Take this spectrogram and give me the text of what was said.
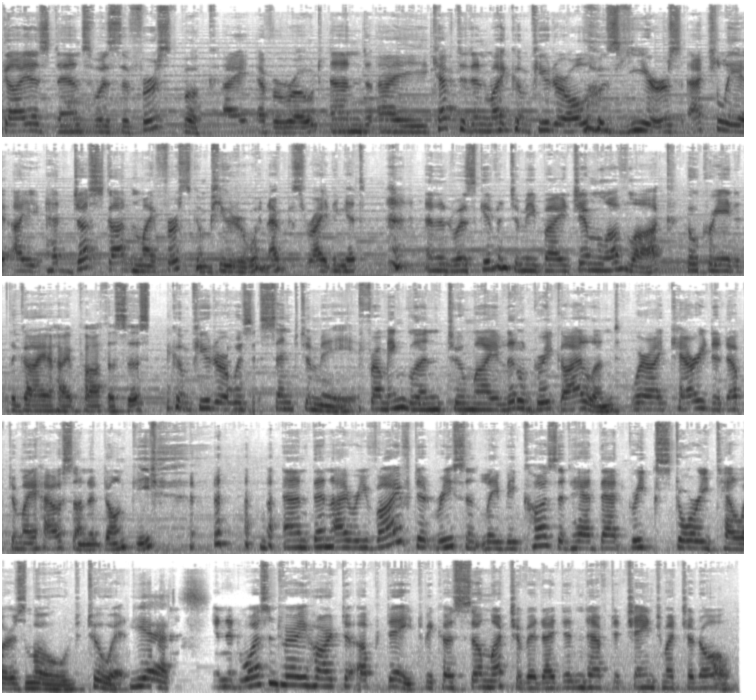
Gaia's Dance was the first book I ever wrote, and I kept it in my computer all those years. Actually, I had just gotten my first computer when I was writing it, and it was given to me by Jim Lovelock, who created the Gaia hypothesis. The computer was sent to me from England to my little Greek island, where I carried it up to my house on a donkey. and then I revived it recently because it had that Greek storyteller's mode to it. Yes. And it wasn't very hard to update because so much of it I didn't have to change much at all.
